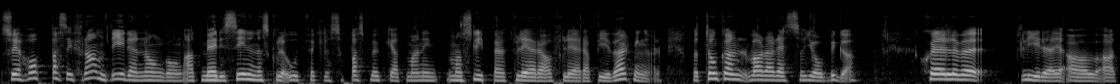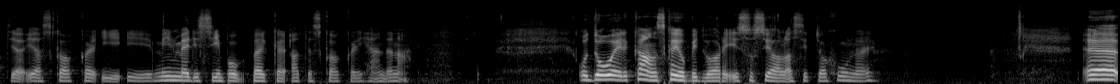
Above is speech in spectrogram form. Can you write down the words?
Så jag hoppas i framtiden någon gång att medicinerna skulle utvecklas så pass mycket att man, in, man slipper flera och flera biverkningar. För att de kan vara rätt så jobbiga. Själv lider jag av att jag, jag skakar i, i, min medicin påverkar att jag skakar i händerna. Och då är det ganska jobbigt att vara i sociala situationer. Eh,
